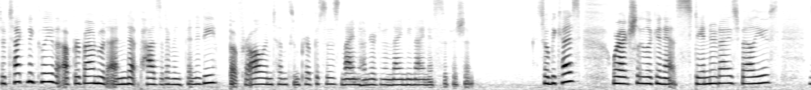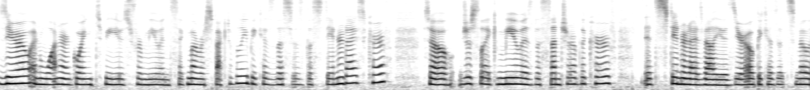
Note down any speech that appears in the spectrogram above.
So technically the upper bound would end at positive infinity, but for all intents and purposes, 999 is sufficient. So because we're actually looking at standardized values, 0 and 1 are going to be used for mu and sigma respectively because this is the standardized curve. So just like mu is the center of the curve, its standardized value is 0 because it's no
